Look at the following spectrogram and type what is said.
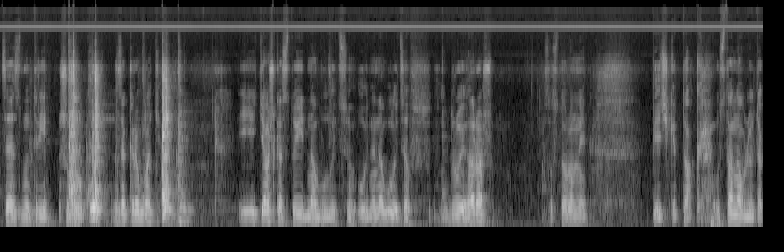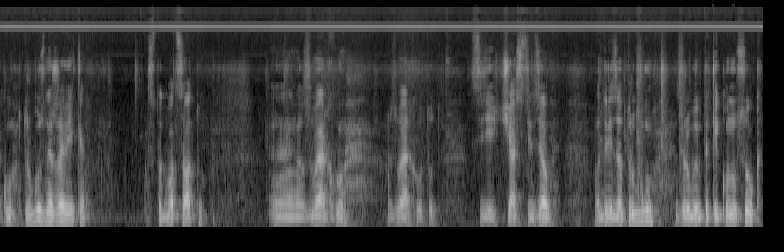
Це знутрі, щоб рукою закривати. І тяжка стоїть на вулицю. Ой, не на вулицю, а в другий гараж зі сторони печки. Так, установлюю таку трубу з нержавійки 120 Е, Зверху, зверху тут з цієї частини взяв, одрізав трубу, зробив такий конусок.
